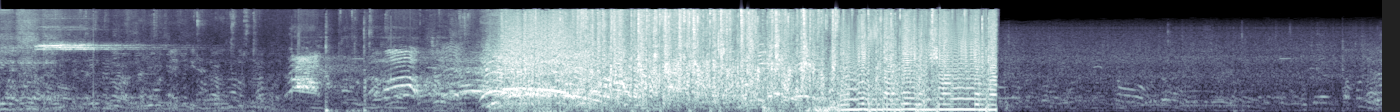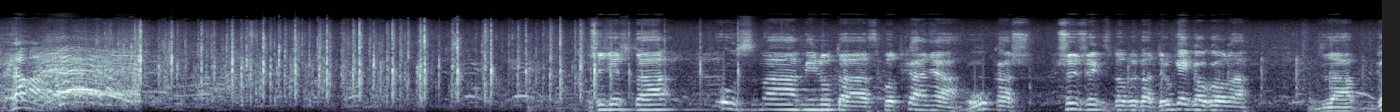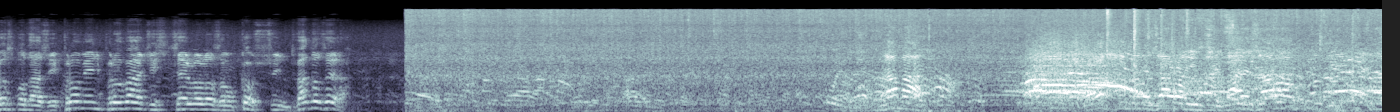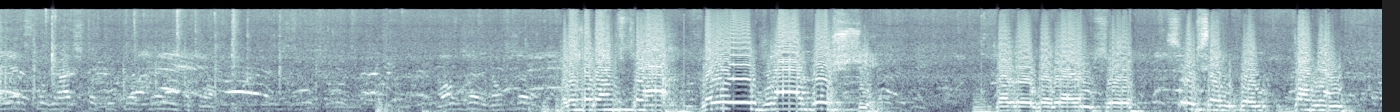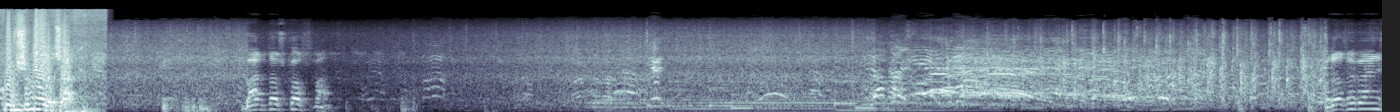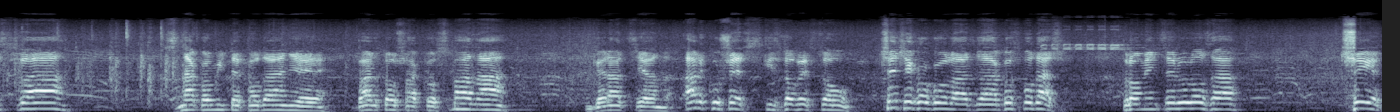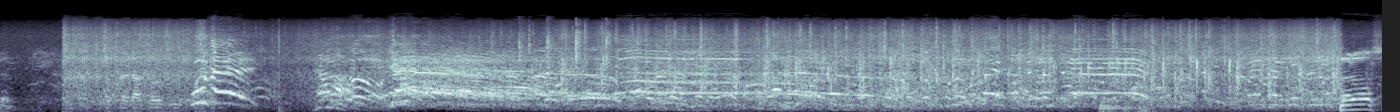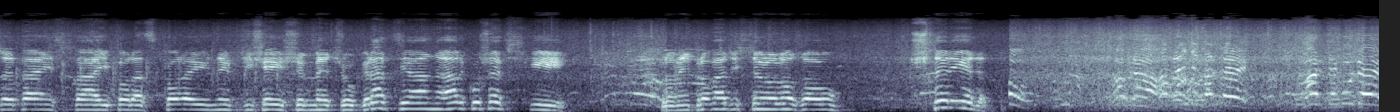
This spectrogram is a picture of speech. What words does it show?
21 minuta. Trzydziesta ósma minuta spotkania. Łukasz Krzyżyk zdobywa drugiego gola dla gospodarzy. Promień prowadzi z celulozą Koszczyn 2 do 0. Brama! Właśnie należała im się, należała, bo frajersko grać to tylko nie potrafi. Dobrze, dobrze. Proszę Państwa, gol dla gości. Zdobył go grający z ósemką Damian Kuśmierczak. Bartosz Kosma. Proszę Państwa, znakomite podanie Bartosza Kosmana. Gracjan Arkuszewski zdobywcą trzeciego gola dla gospodarzy. Promień celuloza 3-1. Proszę Państwa i po raz kolejny w dzisiejszym meczu Gracjan Arkuszewski. Promień prowadzi z celulozą 4-1. Dobra! Bartek! Bartek! Dobra!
